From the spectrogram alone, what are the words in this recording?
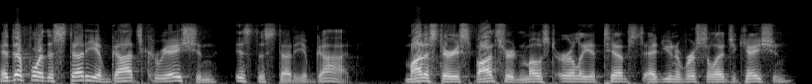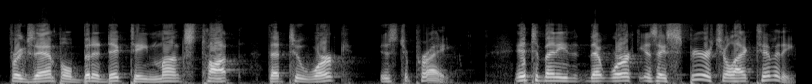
And therefore, the study of God's creation is the study of God. Monasteries sponsored most early attempts at universal education. For example, Benedictine monks taught that to work is to pray, intimating that work is a spiritual activity.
